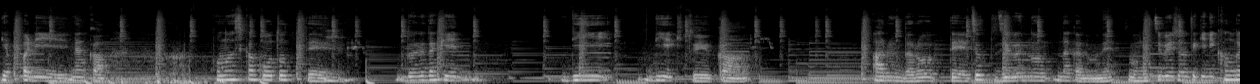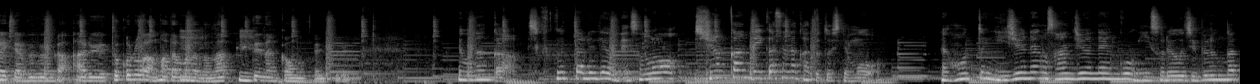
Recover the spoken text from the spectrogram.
やっぱりなんかこの資格を取ってどれだけ利利益というかあるんだろうってちょっと自分の中でもねそのモチベーション的に考えちゃう部分があるところはまだまだだなってなんか思ったりする。でもなんか資格ってあれだよね。その瞬間で活かせなかったとしてもなんか本当に20年後30年後にそれを自分が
